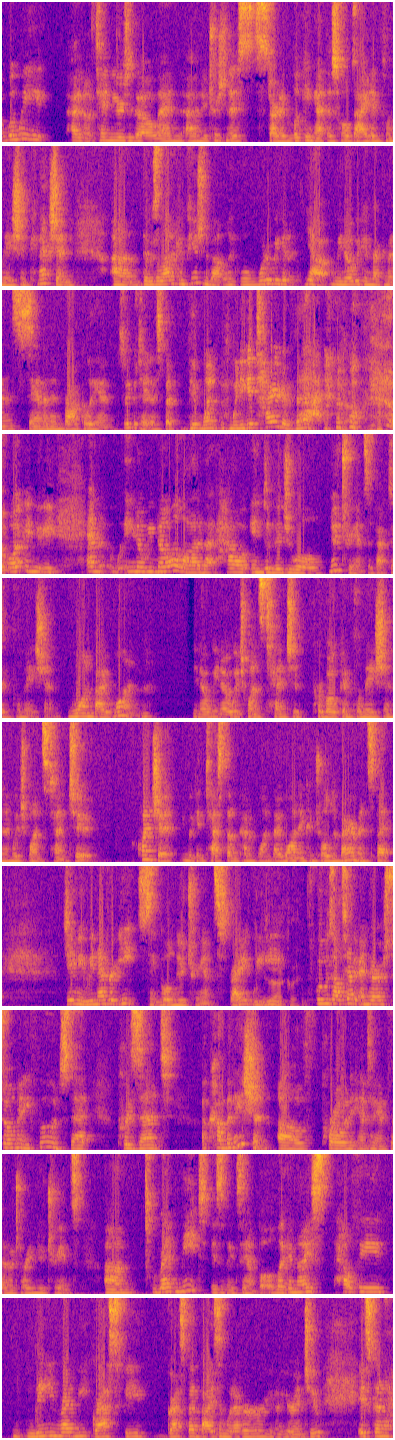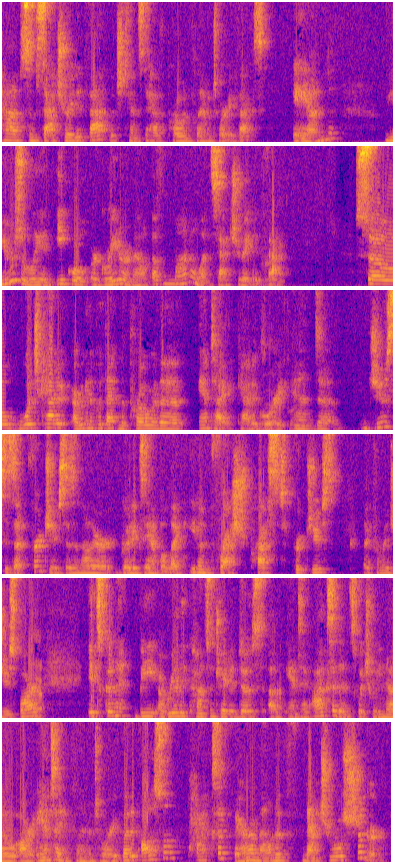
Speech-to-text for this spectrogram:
when we I don't know, 10 years ago when uh, nutritionists started looking at this whole diet inflammation connection, um, there was a lot of confusion about like, well, what are we gonna? Yeah, we know we can recommend salmon and broccoli and sweet potatoes, but when when you get tired of that, yeah. what can you eat? And you know, we know a lot about how individual nutrients affect inflammation one by one. You know, we know which ones tend to provoke inflammation and which ones tend to quench it. We can test them kind of one by one in controlled environments, but Jamie, we never eat single nutrients, right? We exactly. eat foods altogether, and there are so many foods that present a combination of pro and anti-inflammatory nutrients. Um, red meat is an example, like a nice, healthy, lean red meat, grass-feed, grass-fed bison, whatever you know you're into, is going to have some saturated fat, which tends to have pro-inflammatory effects, and usually an equal or greater amount of monounsaturated right. fat. So, which category are we going to put that in the pro or the anti category? Exactly. And uh, juices, uh, fruit juice is another good example. Like even fresh pressed fruit juice, like from a juice bar, yeah. it's going to be a really concentrated dose of antioxidants, which we know are anti-inflammatory, but it also packs a fair amount of natural sugar.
